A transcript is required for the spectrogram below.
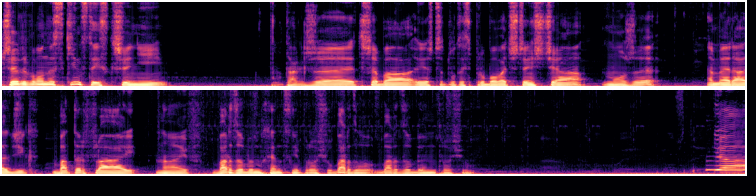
czerwony skin z tej skrzyni. Także trzeba jeszcze tutaj spróbować szczęścia. Może Emeraldzik, Butterfly, Knife. Bardzo bym chętnie prosił, bardzo, bardzo bym prosił. Nie.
